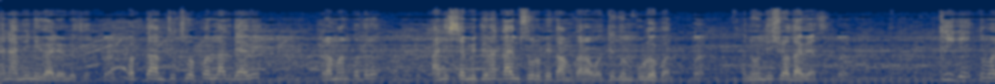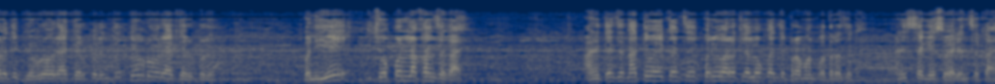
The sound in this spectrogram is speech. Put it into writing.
आणि आम्ही निघालेलोच आहे. फक्त आमचे चोपन्न लाख द्यावे. प्रमाणपत्र आणि समितीनं कायमस्वरूपी काम करावं तिथून पुढं पण. नोंदी शोधाव्याच. ठीक आहे तुम्हाला ते फेब्रुवारी अखेरपर्यंत फेब्रुवारी अखेरपर्यंत. पण हे चोपन्न लाखांचं काय? आणि त्यांच्या नातेवाईकांचं परिवारातल्या लोकांच्या प्रमाणपत्राचं काय? आणि सगळ्या सोयऱ्यांचं काय?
